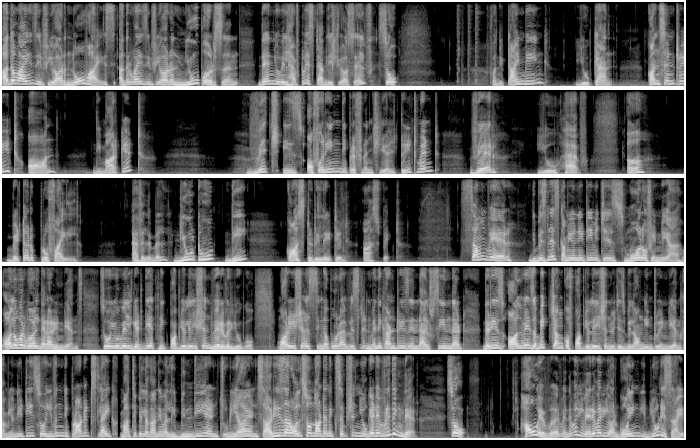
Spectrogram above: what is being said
Otherwise, if you are novice, otherwise, if you are a new person, then you will have to establish yourself. So, for the time being, you can concentrate on the market which is offering the preferential treatment where you have a better profile available due to the cost related aspect. Somewhere the business community which is more of India, all over world there are Indians. So you will get the ethnic population wherever you go. Mauritius, Singapore, I've visited many countries and I've seen that there is always a big chunk of population which is belonging to Indian community. So even the products like mathe pe lagane wali bindi and chudiya and saris are also not an exception. You get everything there. So, however, whenever you, wherever you are going, you decide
